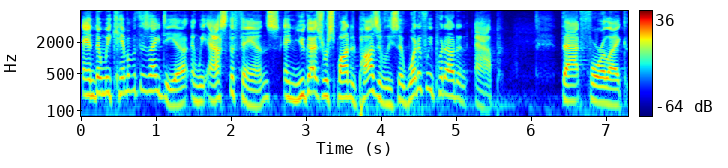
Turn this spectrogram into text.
and then we came up with this idea and we asked the fans, and you guys responded positively. Said, what if we put out an app that for like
